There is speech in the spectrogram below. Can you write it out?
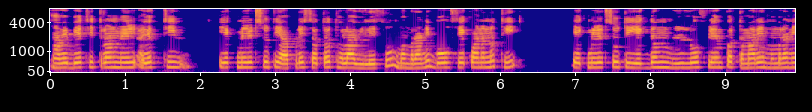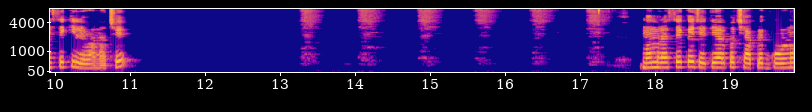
હવે બેથી ત્રણ મિનિટ એકથી એક મિનિટ સુધી આપણે સતત હલાવી લઈશું મમરાને બહુ શેકવાના નથી. એક મિનિટ સુધી એકદમ લો ફ્લેમ પર તમારે મમરાને શેકી લેવાના છે. મમરા શેકાઈ જાય ત્યાર પછી આપણે ગોળનો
